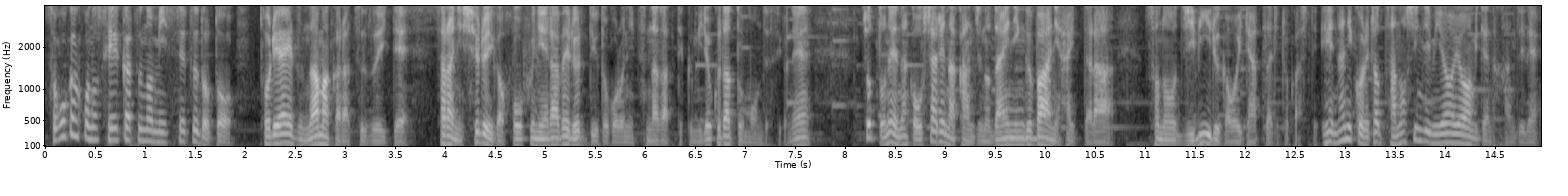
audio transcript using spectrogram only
そこがこの生活の密接度ととりあえず生から続いてさらに種類が豊富に選べるっていうところにつながっていく魅力だと思うんですよね。ちょっとねなんかおしゃれな感じのダイニングバーに入ったらその地ビールが置いてあったりとかしてえ何これちょっと楽しんでみようよみたいな感じで。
